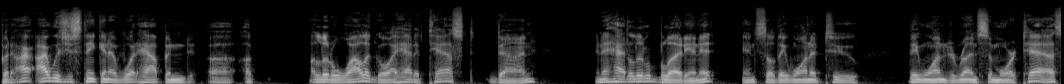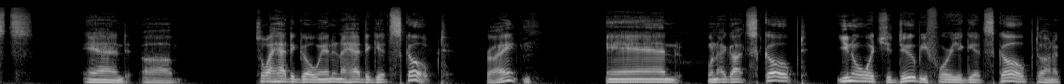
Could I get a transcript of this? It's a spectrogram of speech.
but I, I was just thinking of what happened uh, a, a little while ago. I had a test done, and it had a little blood in it, and so they wanted to they wanted to run some more tests, and uh, so I had to go in and I had to get scoped, right? And when I got scoped, you know what you do before you get scoped on a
